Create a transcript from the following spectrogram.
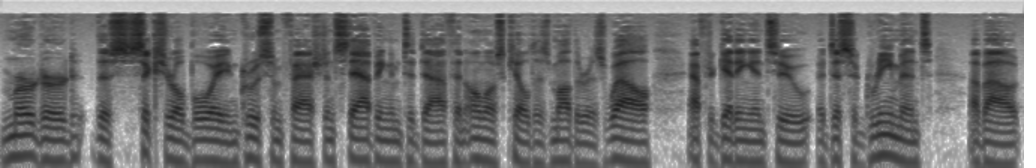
murdered this six year old boy in gruesome fashion, stabbing him to death, and almost killed his mother as well after getting into a disagreement about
